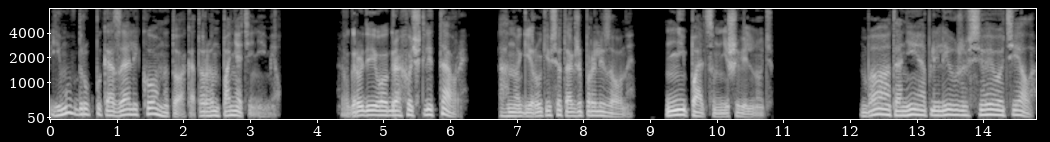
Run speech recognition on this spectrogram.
ему вдруг показали комнату, о которой он понятия не имел. В груди его грохочут литавры, а ноги и руки все так же парализованы. Ни пальцем не шевельнуть. Вот они оплели уже все его тело.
